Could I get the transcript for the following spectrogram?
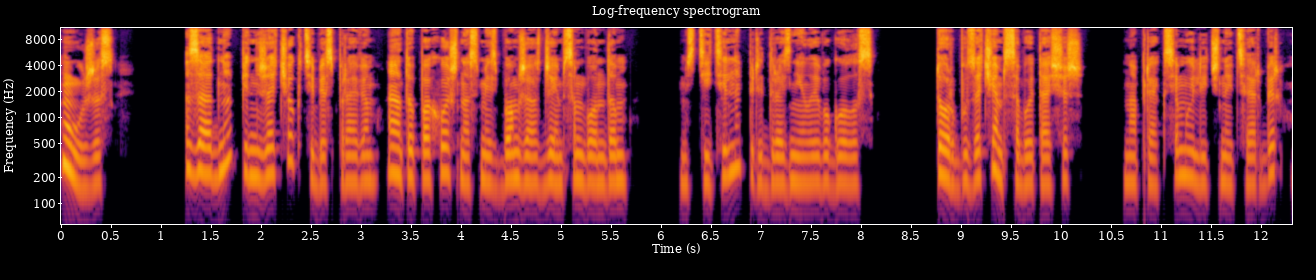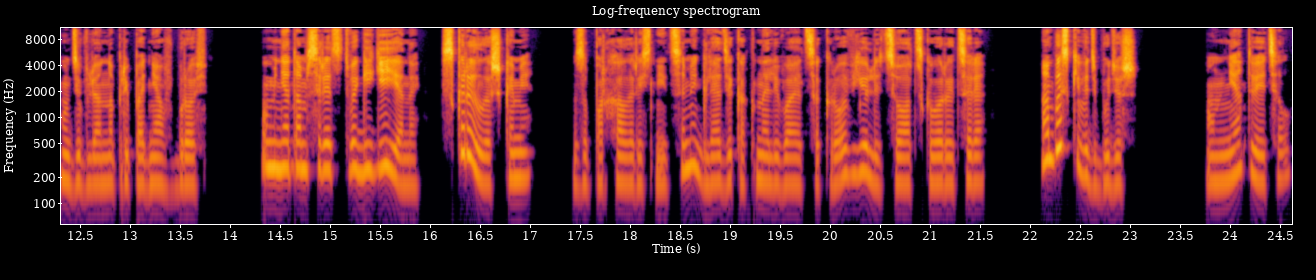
Ужас. Заодно пинжачок тебе справим, а то похож на смесь бомжа с Джеймсом Бондом. Мстительно передразнила его голос. «Торбу зачем с собой тащишь?» Напрягся мой личный цербер, удивленно приподняв бровь. «У меня там средства гигиены. С крылышками!» — запорхала ресницами, глядя, как наливается кровью лицо адского рыцаря. «Обыскивать будешь?» Он не ответил,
